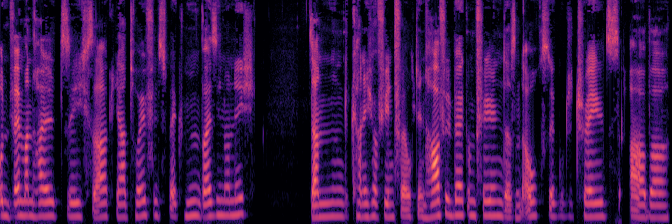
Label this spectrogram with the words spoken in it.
und wenn man halt sich sagt, ja, Teufelsberg, hm, weiß ich noch nicht, dann kann ich auf jeden Fall auch den Havelberg empfehlen. Da sind auch sehr gute Trails, aber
